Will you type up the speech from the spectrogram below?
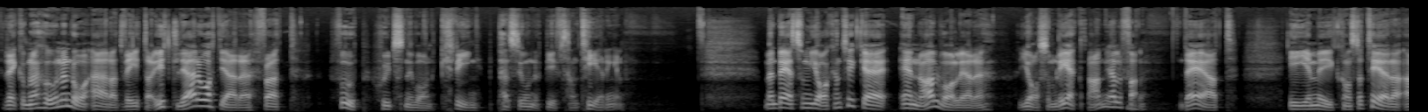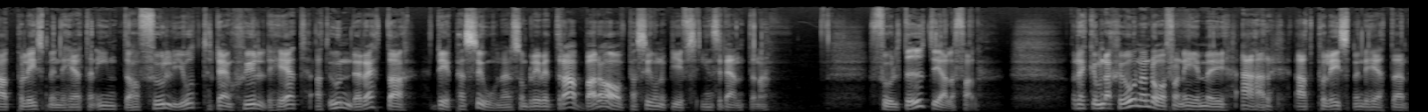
Rekommendationen då är att vidta ytterligare åtgärder för att få upp skyddsnivån kring personuppgiftshanteringen. Men det som jag kan tycka är ännu allvarligare, jag som lekman i alla fall, det är att IMY konstaterar att Polismyndigheten inte har fullgjort den skyldighet att underrätta de personer som blivit drabbade av personuppgiftsincidenterna. Fullt ut i alla fall. Rekommendationen då från IMY är att Polismyndigheten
